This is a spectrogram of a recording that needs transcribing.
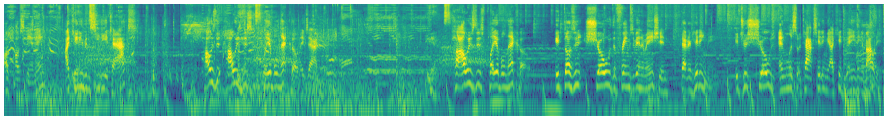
outstanding? I can't even see the attacks. How is it? How is this playable netcode exactly? How is this playable netcode? It doesn't show the frames of animation that are hitting me. It just shows endless attacks hitting me. I can't do anything about it.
